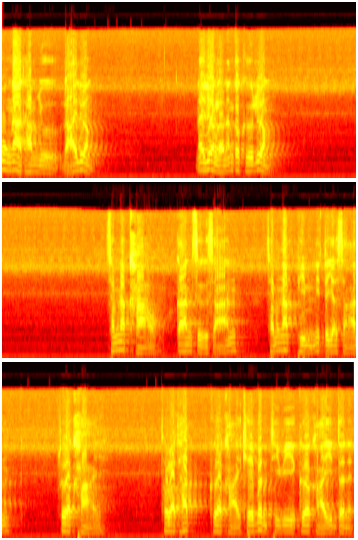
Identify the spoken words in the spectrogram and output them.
มุ่งหน้าทำอยู่หลายเรื่อง ในเรื่องเหล่านั้นก็คือเรื่องสำนักข่าว การสื่อสารสำนักพิมพ์ นิตยสาร เครือข่าย โทรทัศน์ เครือข่ายเคเบิลทีวี เครือข่ายอินเทอร์เน็ต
